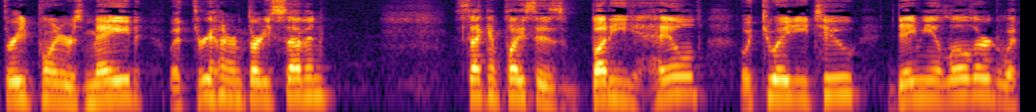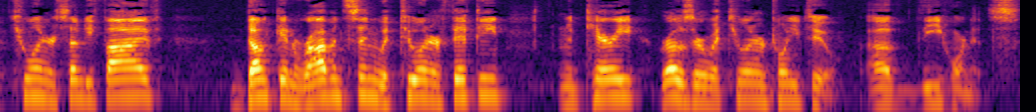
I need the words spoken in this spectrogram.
three pointers made with 337. Second place is Buddy Hield with 282. Damian Lillard with 275. Duncan Robinson with 250. And Terry Rozier with 222 of the Hornets.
